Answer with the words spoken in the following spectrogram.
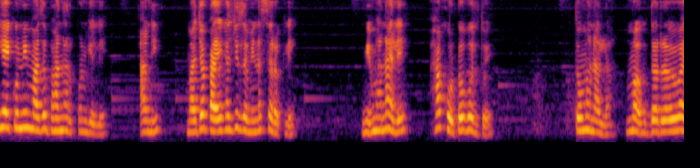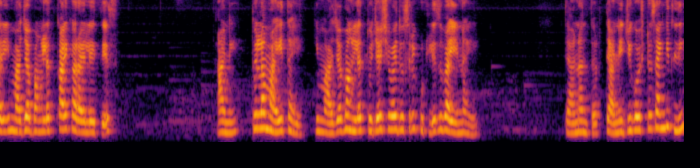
हे ऐकून मी माझं भान हरपून गेले आणि माझ्या पायाखालची जमीनच सरकली. मी म्हणाले हा खोटं बोलतोय. तो म्हणाला मग दर रविवारी माझ्या बंगल्यात काय करायला येतेस? आणि तुला माहीत आहे की माझ्या बंगल्यात तुझ्याशिवाय दुसरी कुठलीच बाई नाही. त्यानंतर त्याने जी गोष्ट सांगितली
